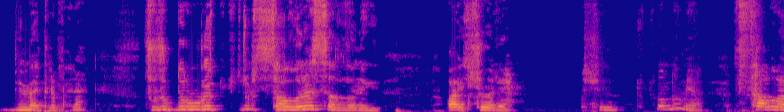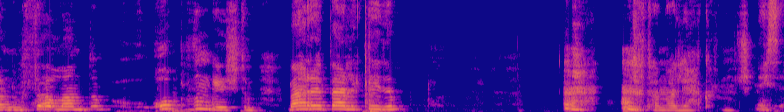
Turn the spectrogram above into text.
1 metre falan. Çocukları oraya tutup sallana sallana. Ay şöyle. Şimdi tutundum ya. Sallandım sallandım. Hopladım geçtim. Ben rehberlikteydim. Sandalye kırılmış. Neyse.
